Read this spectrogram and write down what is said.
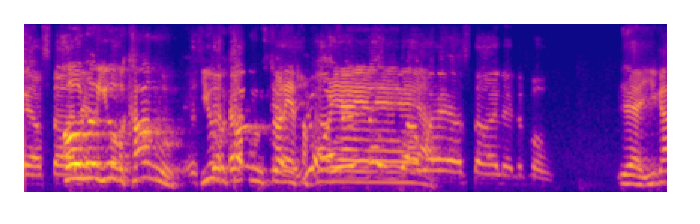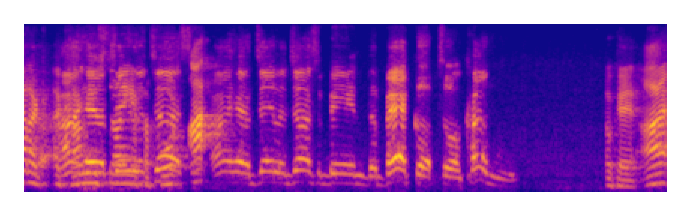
have starting. Oh no, you have a Kongwu. You have a Kongwu starting yeah, at the four. Yeah, yeah, yeah, yeah. I have starting at the four. Yeah, you got a. a I have Jalen Johnson. I, I, have Jalen Johnson being the backup to Okongwu. Okay, I.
